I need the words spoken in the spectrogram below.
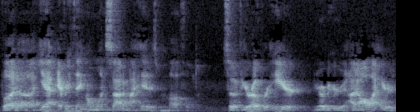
But uh, yeah, everything on one side of my head is muffled. So if you're over here, you're over here, I, all I hear is.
